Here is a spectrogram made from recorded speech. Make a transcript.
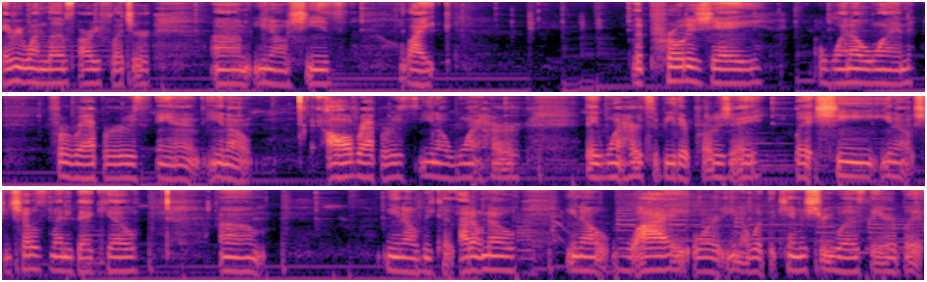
everyone loves Ari Fletcher. Um, you know, she's like the protege 101 for rappers, and you know, all rappers, you know, want her. They want her to be their protege, but she, you know, she chose Moneybagg Yo. Um, you know, because I don't know, you know, why or, you know, what the chemistry was there, but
